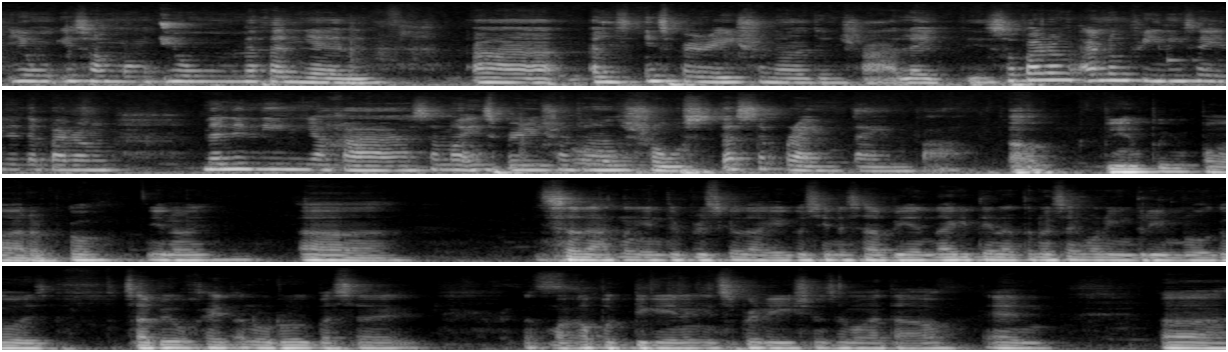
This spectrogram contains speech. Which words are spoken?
yung isang mong, yung Nathaniel, ah, ins- inspirational din siya, like this. So parang anong feeling sa'yo na parang nalilinya ka sa mga inspirational shows, tas sa prime time pa? Ah, yun po yung pangarap ko. You know, ah, sa lahat ng interviews ko, lagi ko sinasabi yan. Lagi tinatanong sa kung ano yung dream role ko. Sabi ko kahit anong role, basta makapagbigay ng inspiration sa mga tao. And, uh,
